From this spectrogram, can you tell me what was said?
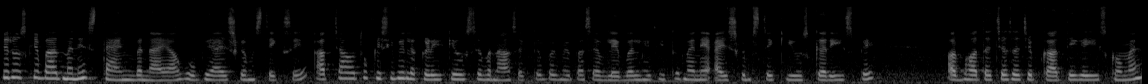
फिर उसके बाद मैंने स्टैंड बनाया, वो भी आइसक्रीम स्टिक से। आप चाहो तो किसी भी लकड़ी के उससे बना सकते हो, पर मेरे पास अवेलेबल नहीं थी तो मैंने आइसक्रीम स्टिक यूज़ करी इस पर और बहुत अच्छे से चिपकाती गई इसको मैं।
